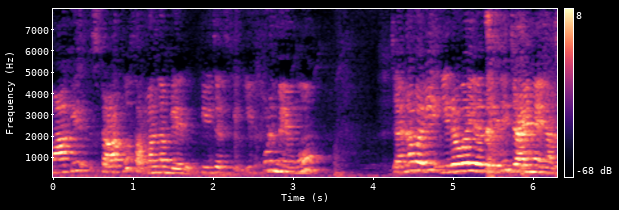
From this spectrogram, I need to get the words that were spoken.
మాకి స్టాక్ సంబంధం లేదు టీచర్స్కి ఇప్పుడు మేము జనవరి ఇరవయో తేదీ జాయిన్ అయినాం.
